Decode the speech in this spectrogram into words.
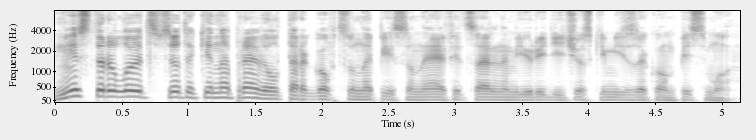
Мистер Ллойд все-таки направил торговцу написанное официальным юридическим языком письмо,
